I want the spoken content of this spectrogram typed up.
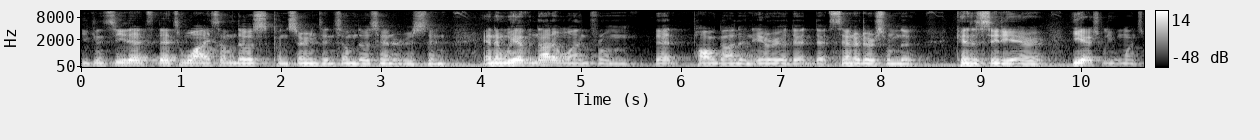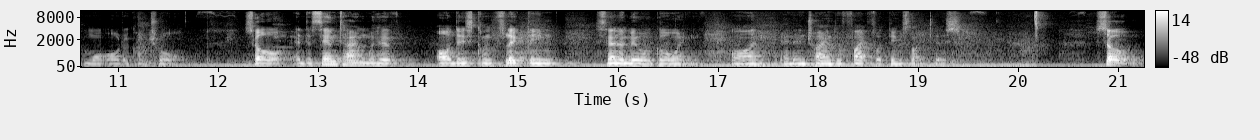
you can see that's, that's why some of those concerns and some of those senators, and, and then we have another one from that Powell Garden area, that, that senators from the Kansas City area, he actually wants more order control. So at the same time, we have all this conflicting bill going on and then trying to fight for things like this. So,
